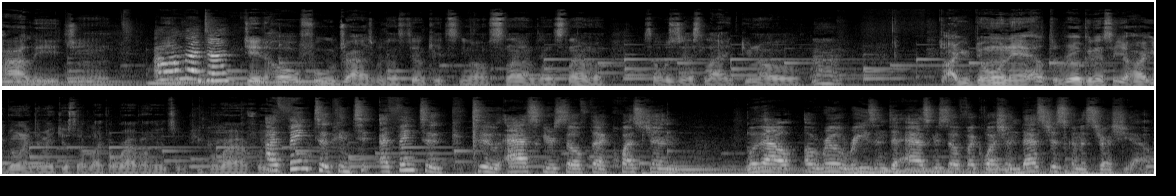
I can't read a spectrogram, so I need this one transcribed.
college and Oh, I'm not done. did whole food drives, but then still gets you know slammed and slammer. So it's just like you know, Uh-huh. are you doing that out the real goodness of your heart? You're doing it to make yourself like a Robin Hood, so the people ride for you. I think to conti- I think to to ask yourself that question without a real reason to ask yourself that question, that's just gonna stress you out.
